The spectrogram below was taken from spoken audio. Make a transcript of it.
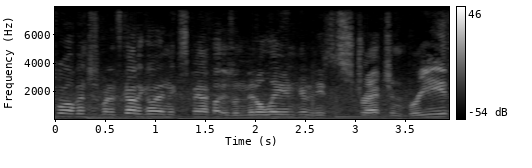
12 inches, but it's got to go ahead and expand. I thought there's a middle in here that needs to stretch and breathe.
